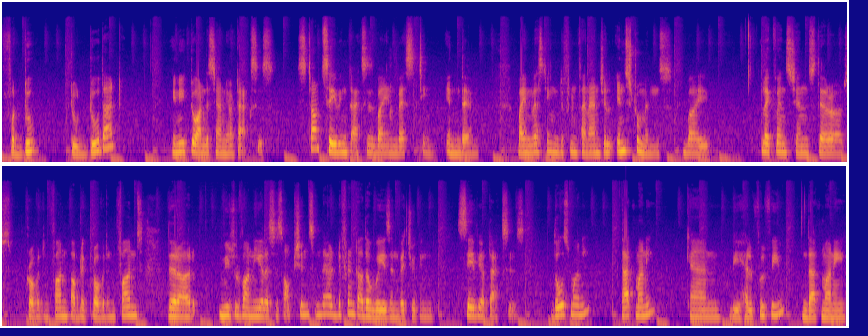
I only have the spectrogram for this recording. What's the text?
for do to do that you need to understand your taxes start saving taxes by investing in them by investing in different financial instruments by like for instance there are provident fund public provident funds there are mutual fund ELSS options and there are different other ways in which you can save your taxes those money that money can be helpful for you. That money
